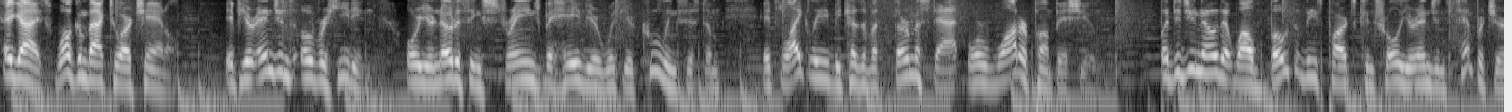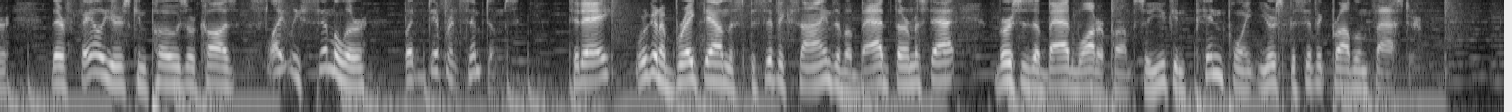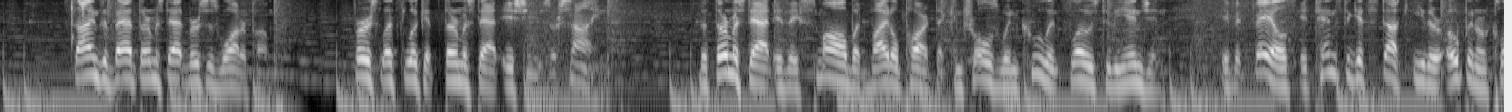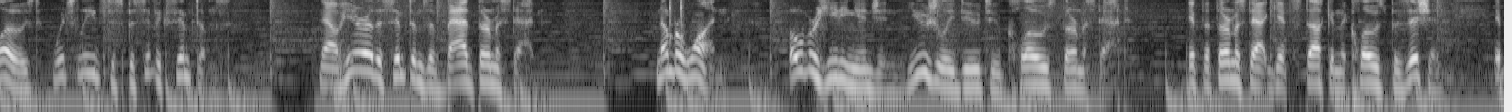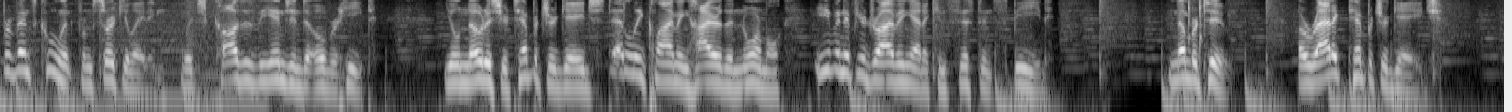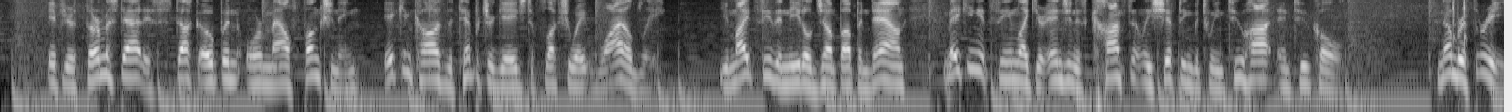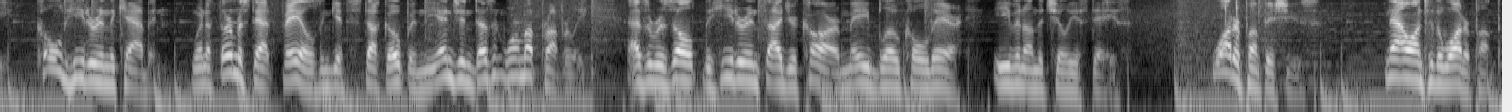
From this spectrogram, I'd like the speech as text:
Hey guys, welcome back to our channel. If your engine's overheating or you're noticing strange behavior with your cooling system, it's likely because of a thermostat or water pump issue. But did you know that while both of these parts control your engine's temperature, their failures can pose or cause slightly similar but different symptoms? Today, we're going to break down the specific signs of a bad thermostat versus a bad water pump so you can pinpoint your specific problem faster. Signs of bad thermostat versus water pump. First, let's look at thermostat issues or signs. The thermostat is a small but vital part that controls when coolant flows to the engine. If it fails, it tends to get stuck either open or closed, which leads to specific symptoms. Now, here are the symptoms of bad thermostat. Number 1. Overheating engine, usually due to closed thermostat. If the thermostat gets stuck in the closed position, it prevents coolant from circulating, which causes the engine to overheat. You'll notice your temperature gauge steadily climbing higher than normal, even if you're driving at a consistent speed. Number 2. Erratic temperature gauge. If your thermostat is stuck open or malfunctioning, it can cause the temperature gauge to fluctuate wildly. You might see the needle jump up and down, making it seem like your engine is constantly shifting between too hot and too cold. Number 3. Cold heater in the cabin. When a thermostat fails and gets stuck open, the engine doesn't warm up properly. As a result, the heater inside your car may blow cold air, even on the chilliest days. Water pump issues. Now onto the water pump.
